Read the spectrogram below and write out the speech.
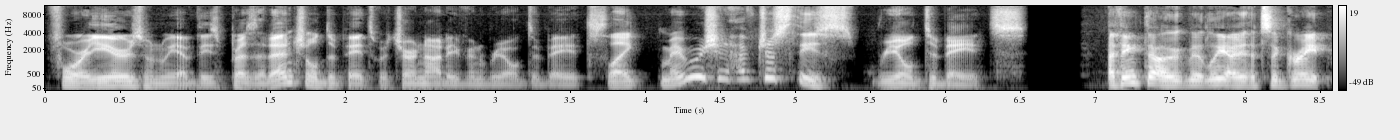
four years when we have these presidential debates, which are not even real debates. Like maybe we should have just these real debates. I think, though, Leah, it's a great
